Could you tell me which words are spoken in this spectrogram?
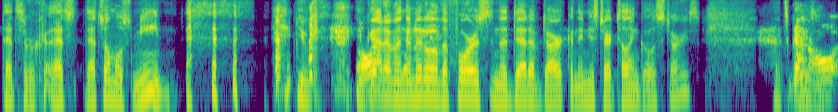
that's that's that's almost mean. You've, you've got them in the middle of the forest in the dead of dark and then you start telling ghost stories that's then all,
